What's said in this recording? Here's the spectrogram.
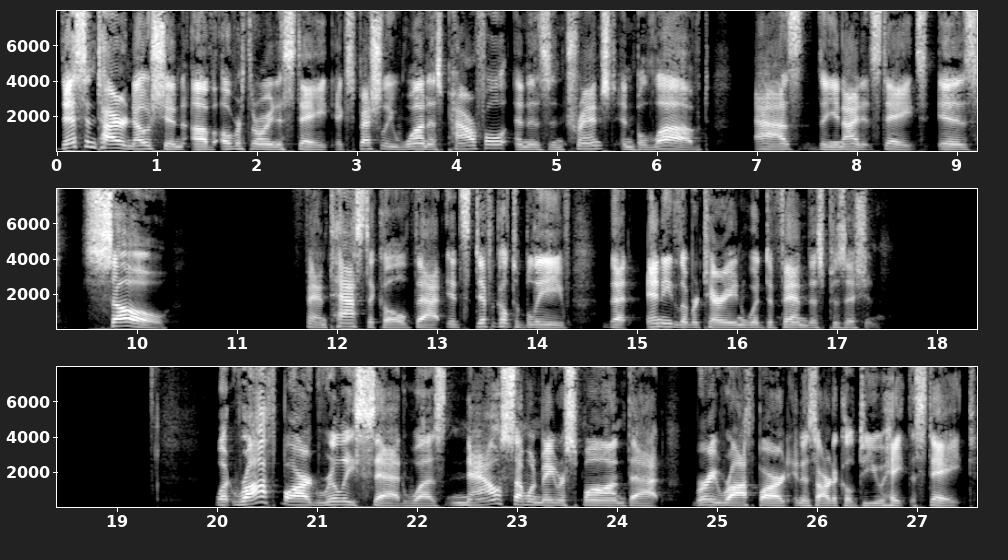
This entire notion of overthrowing a state, especially one as powerful and as entrenched and beloved as the United States, is so fantastical that it's difficult to believe that any libertarian would defend this position. What Rothbard really said was now someone may respond that Murray Rothbard, in his article, Do You Hate the State?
